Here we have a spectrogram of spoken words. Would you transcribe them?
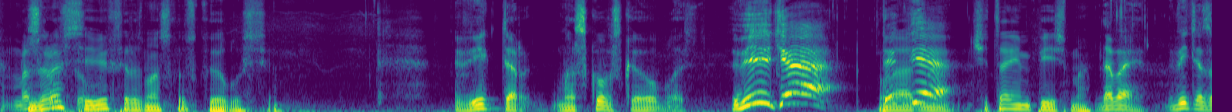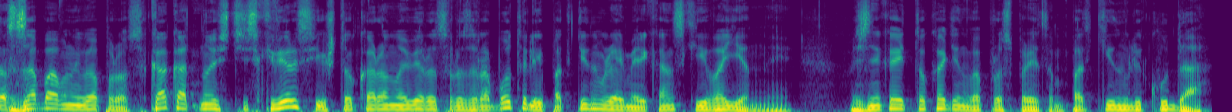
Московская Здравствуйте, Виктор из Московской области. Виктор, Московская область. Витя! Ты Ладно, где? читаем письма. Давай, Витя, за Забавный вопрос. Как относитесь к версии, что коронавирус разработали и подкинули американские военные? Возникает только один вопрос при этом. Подкинули куда?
